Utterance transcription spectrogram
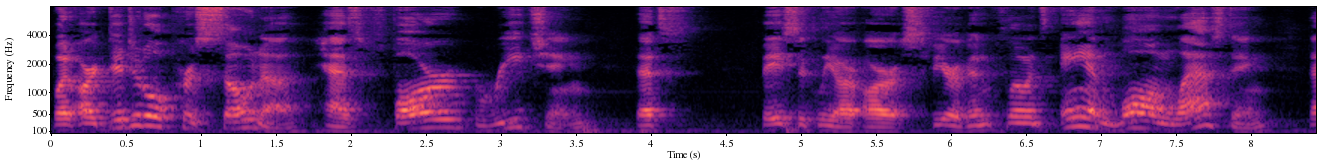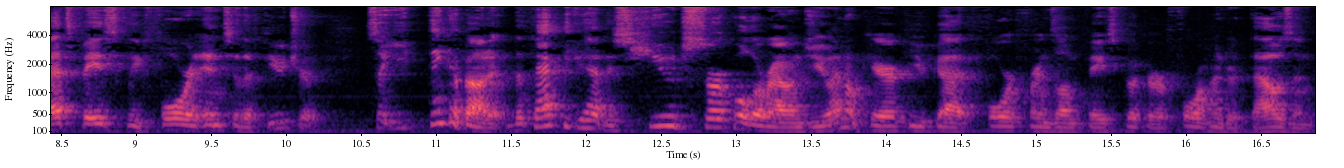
But our digital persona has far reaching, that's basically our, our sphere of influence, and long lasting, that's basically forward into the future. So you think about it, the fact that you have this huge circle around you, I don't care if you've got four friends on Facebook or 400,000,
